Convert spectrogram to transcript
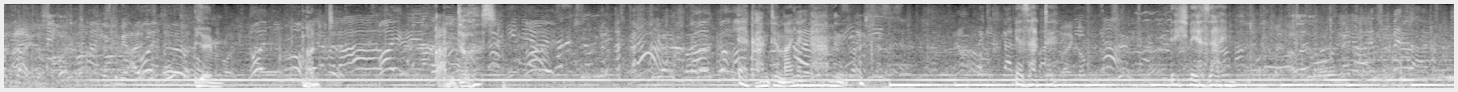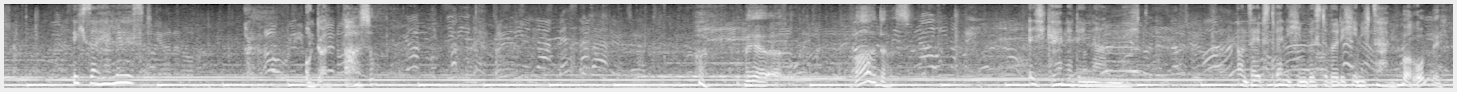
Jemand anderes? Er kannte meinen Namen. Er sagte, ich wäre sein. Ich sei erlöst. Und dann war es so? Wer war das? Ich kenne den Namen nicht. Und selbst wenn ich ihn wüsste, würde ich ihn nicht sagen. Warum nicht?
